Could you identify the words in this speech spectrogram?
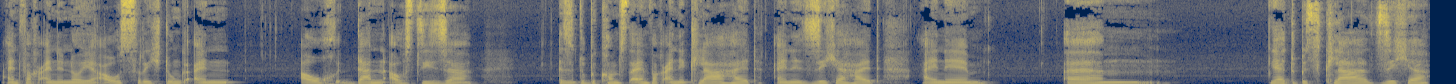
einfach eine neue Ausrichtung, ein auch dann aus dieser, also du bekommst einfach eine Klarheit, eine Sicherheit, eine, ähm, ja, du bist klar, sicher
